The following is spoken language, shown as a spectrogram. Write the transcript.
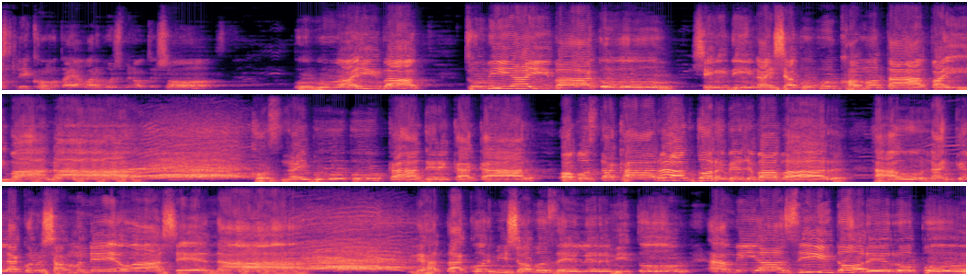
আসলে ক্ষমতায় আবার বসবেন, অত সহজ। বুবু আইবা। তুমি আইবা গো, সেই দিন আইসা বুবু ক্ষমতা পাইবা না। খোঁজ নাই বুবু কাদের কাকার, অবস্থা খারাপ দরবেশ বাবার। হাও নাঙ্কেল এখন সামনেও আসে না। নেহাতা কর্মী সব জেলের ভিতর। আমি আসি ডরের ওপর।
